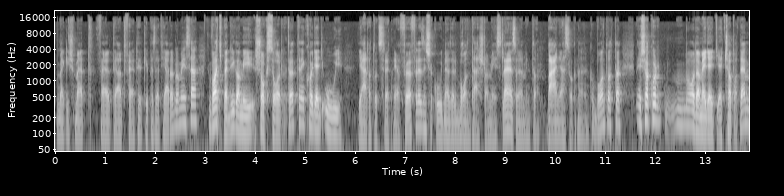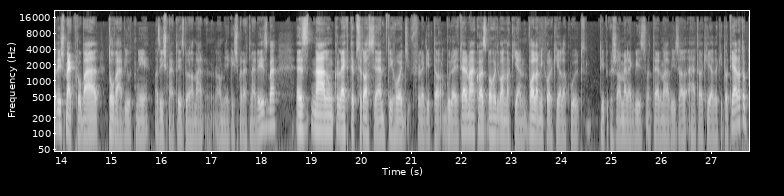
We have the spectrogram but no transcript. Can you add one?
megismert, feltárt, feltérképezett járatba mész el, vagy pedig, ami sokszor történik, hogy egy új járatot szeretnél felfedezni, és akkor úgynevezett bontásra mész le, ez olyan, mint a bányászoknál, amikor bontottak, és akkor oda megy egy, egy csapat ember, és megpróbál tovább jutni az ismert részből a már a még ismeretlen részbe. Ez nálunk legtöbbször azt jelenti, hogy főleg itt a budai termálkaszban, hogy vannak ilyen valamikor kialakult tipikusan a melegvíz, a termálvíz által kialakított járatok,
